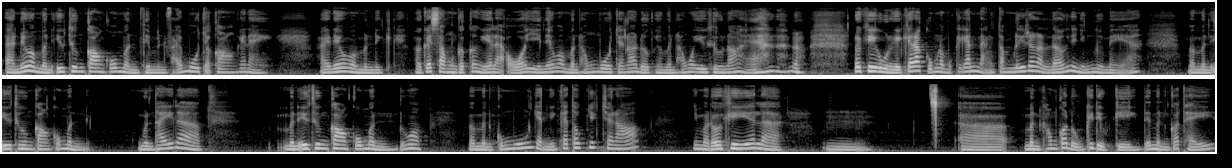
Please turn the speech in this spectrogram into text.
à nếu mà mình yêu thương con của mình thì mình phải mua cho con cái này à, nếu mà mình rồi cái xong có nghĩa là ủa gì nếu mà mình không mua cho nó được thì mình không có yêu thương nó hả? Đôi khi mình nghĩ cái đó cũng là một cái gánh nặng tâm lý rất là lớn cho những người mẹ mà mình yêu thương con của mình mình thấy là mình yêu thương con của mình đúng không? Và mình cũng muốn dành những cái tốt nhất cho nó. Nhưng mà đôi khi là um, uh, mình không có đủ cái điều kiện để mình có thể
